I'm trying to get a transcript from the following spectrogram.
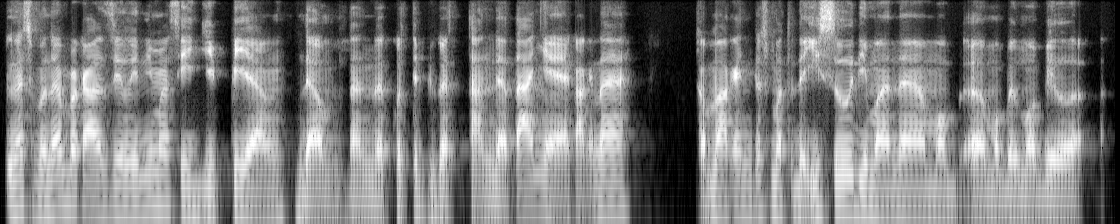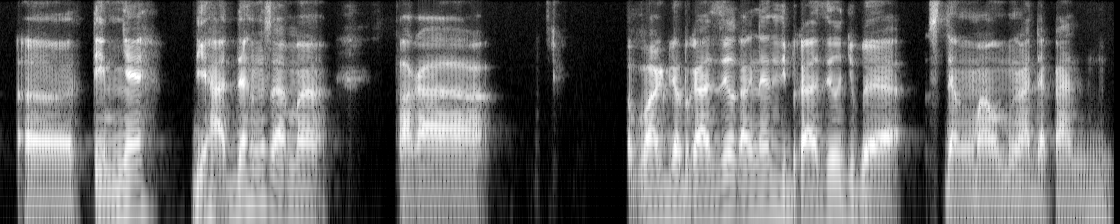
Nah sebenarnya Brazil ini masih GP yang dalam tanda kutip juga tanda tanya ya karena kemarin itu sempat ada isu di mana eh, mobil-mobil uh, timnya dihadang sama para warga Brazil karena di Brazil juga sedang mau mengadakan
